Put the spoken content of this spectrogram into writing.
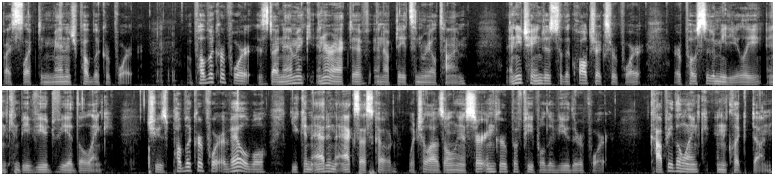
by selecting Manage Public Report. A public report is dynamic, interactive, and updates in real time. Any changes to the Qualtrics report are posted immediately and can be viewed via the link. Choose Public Report Available, you can add an access code, which allows only a certain group of people to view the report. Copy the link and click Done.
